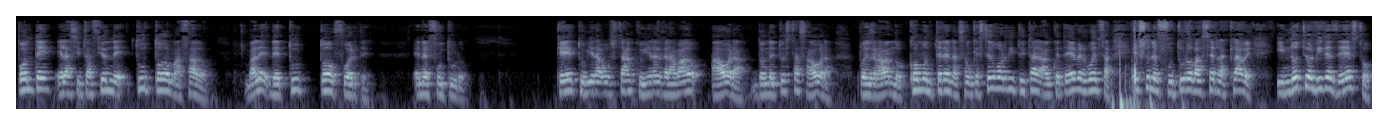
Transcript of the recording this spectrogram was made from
ponte en la situación de tú todo mazado, ¿vale? De tú todo fuerte en el futuro. ¿Qué te hubiera gustado que hubieras grabado ahora, donde tú estás ahora? Pues grabando cómo entrenas, aunque estés gordito y tal, aunque te dé vergüenza, eso en el futuro va a ser la clave. Y no te olvides de esto,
